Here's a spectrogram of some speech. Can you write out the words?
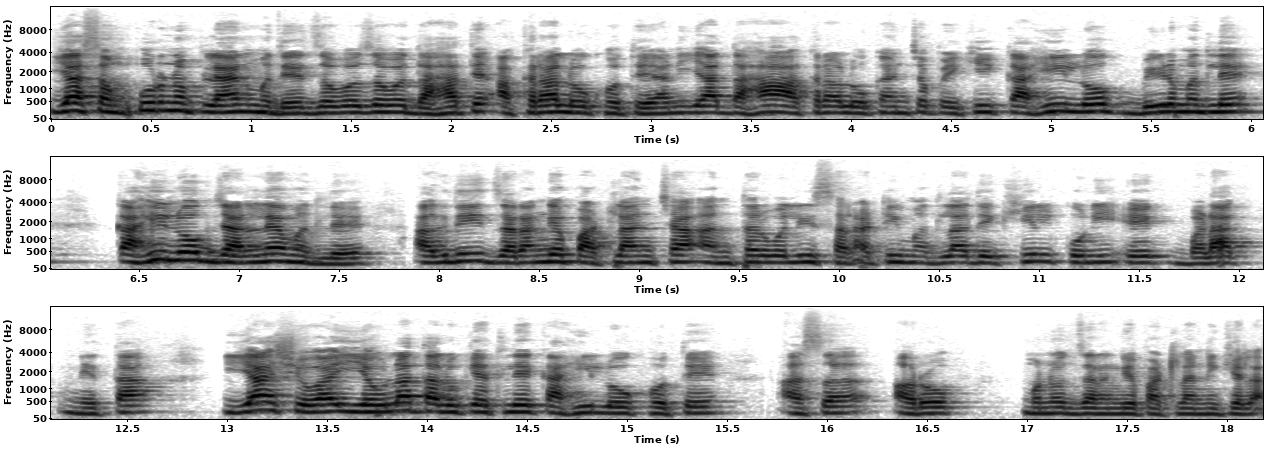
या संपूर्ण प्लॅनमध्ये जवळजवळ दहा ते अकरा लोक होते आणि या दहा अकरा लोकांच्या पैकी काही लोक बीडमधले काही लोक जालन्यामधले अगदी जरांगे पाटलांच्या अंतरवली सराठीमधला देखील कोणी एक बडा नेता. याशिवाय येवला तालुक्यातले काही लोक होते असा आरोप मनोज जरांगे पाटलांनी केला.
